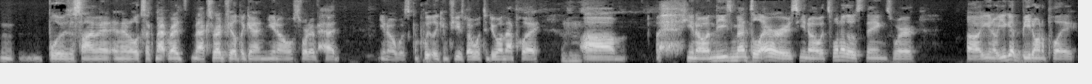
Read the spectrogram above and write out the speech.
blew his assignment, and then it looks like Matt Red, Max Redfield again, you know, sort of had, you know, was completely confused by what to do on that play. Mm-hmm. Um, you know, and these mental errors, you know, it's one of those things where, uh, you know, you get beat on a play,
